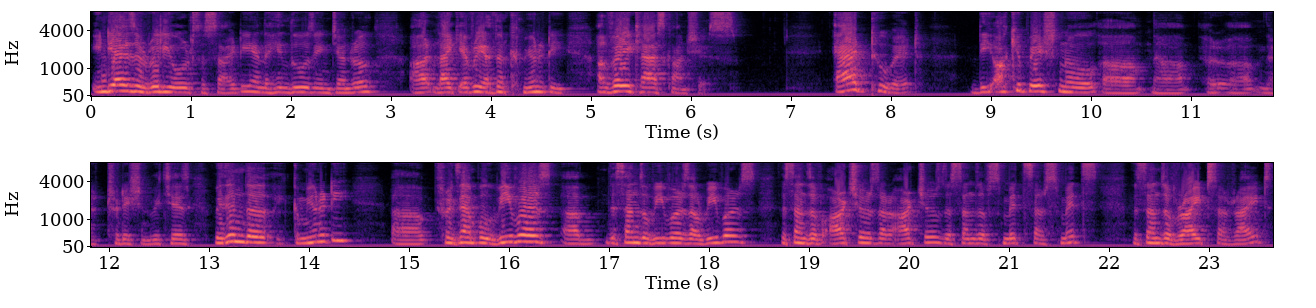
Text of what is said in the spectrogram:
India is a really old society, and the Hindus in general are like every other community are very class conscious. Add to it the occupational uh, uh, uh, tradition, which is within the community. For example, weavers, the sons of weavers are weavers, the sons of archers are archers, the sons of smiths are smiths, the sons of wrights are wrights.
